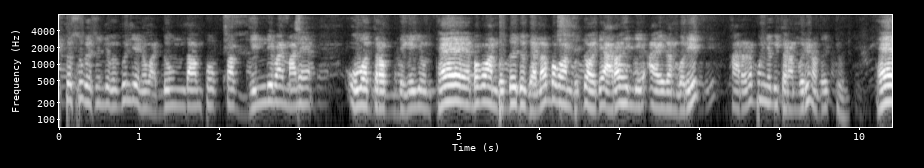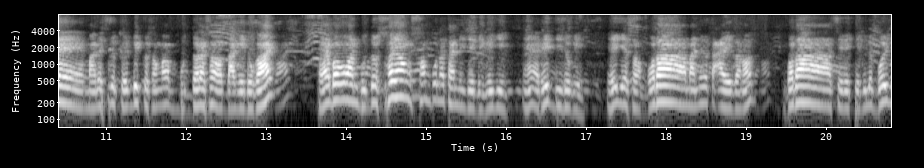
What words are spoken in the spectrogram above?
একটু সুখে সুযোগে গুঞ্জে নেবা দুম দাম ফুক ফাক জিন্দি বাই মানে উপদ্রব দেখে যখন থে ভগবান বুদ্ধ গেল ভগবান বুদ্ধ হয়তো আরও হিলি আয়োজন করি তারা পুণ্য বিতরণ করি নদে হ্যাঁ মানে শুধু বিক্ষু সংঘ বুদ্ধরা সহ দাগি ঢুকায় হ্যাঁ ভগবান, বুদ্ধ স্বয়ং সম্পূর্ণ তার নিজে জি হ্যাঁ ঋদ্ধি যোগে। এই যে গদা মানে আয়োজনত, গদা সেরে টেবিলে বইব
